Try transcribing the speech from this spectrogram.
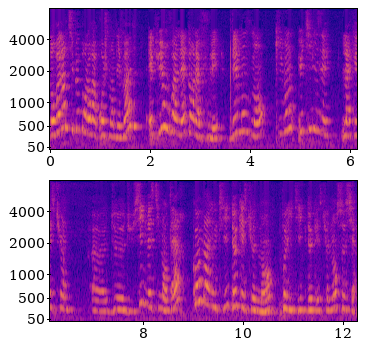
Donc voilà un petit peu pour le rapprochement des modes. Et puis on voit naître dans la foulée des mouvements qui vont utiliser la question euh, du signe vestimentaire comme un outil de questionnement politique, de questionnement social.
